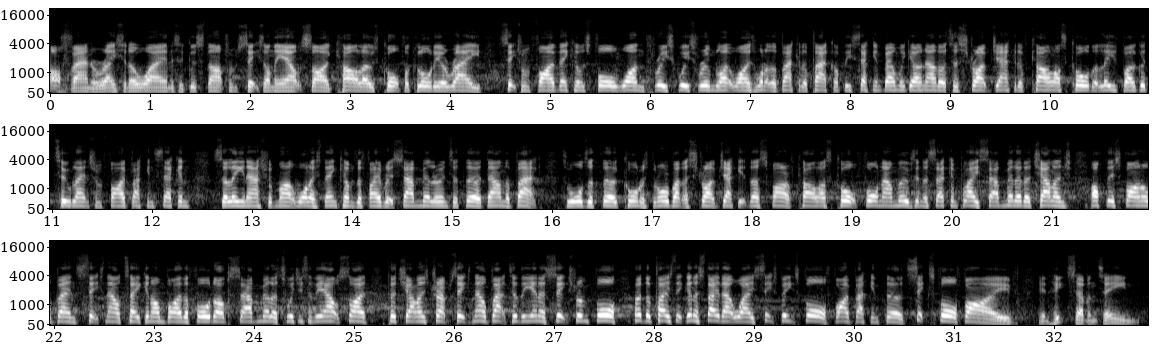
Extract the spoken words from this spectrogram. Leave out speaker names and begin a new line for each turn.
Off and racing away, and it's a good start from six on the outside. Carlos caught for Claudia Ray. Six from five, then comes four, one, three squeeze room likewise. One at the back of the pack. Off the second bend we go now. That's a striped jacket of Carlos Call that leads by a good two lengths from five back in second. Celine Ash for Mark Wallace. Then comes the favourite Sam Miller into third down the back towards the third corner. It's been all about the striped jacket thus far of Carlos Court. Four now moves in the second place. Sam Miller to challenge off this final bend. Six now taken on by the four dogs. Sam Miller switches to the outside to challenge trap six. Now back to the inner. Six from four at the pace. It's going to stay that way. Six beats four. Five back in third. Six, four, five in heat 17.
